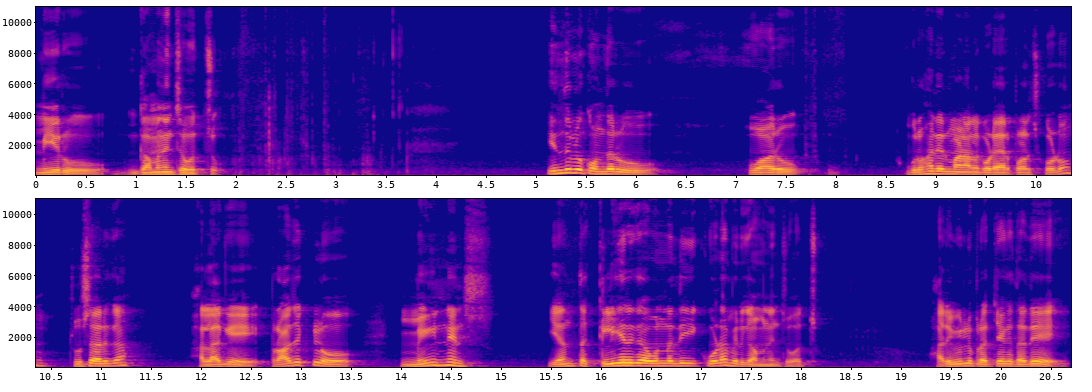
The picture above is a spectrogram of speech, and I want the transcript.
మీరు గమనించవచ్చు. ఇందులో కొందరు వారు గృహ నిర్మాణాలు కూడా ఏర్పరచుకోవడం చూశారుగా. అలాగే ప్రాజెక్టులో మెయింటెనెన్స్ ఎంత క్లియర్గా ఉన్నది కూడా మీరు గమనించవచ్చు. హరివిల్లు ప్రత్యేకత అదే.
